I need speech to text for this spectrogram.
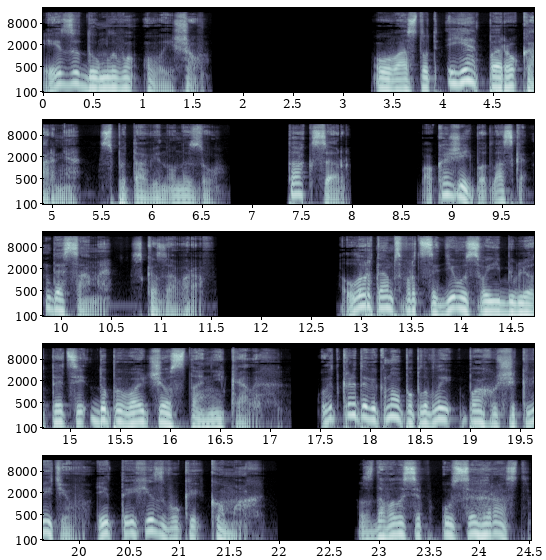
І задумливо вийшов. У вас тут є перукарня? спитав він унизу. Так, сер. Покажіть, будь ласка, де саме, сказав граф. Лорд Емсфорд сидів у своїй бібліотеці, допиваючи останній келих. У відкрите вікно попливли пахощі квітів і тихі звуки комах. Здавалося б, усе гаразд.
